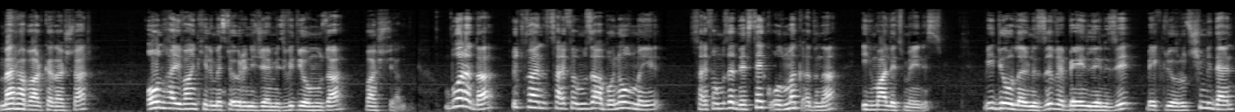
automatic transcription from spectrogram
Merhaba arkadaşlar. 10 hayvan kelimesi öğreneceğimiz videomuza başlayalım. Bu arada lütfen sayfamıza abone olmayı, sayfamıza destek olmak adına ihmal etmeyiniz. Videolarınızı ve beğenilerinizi bekliyoruz. Şimdiden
